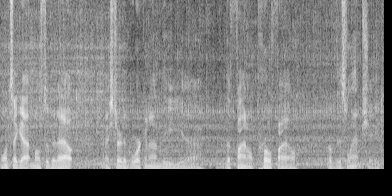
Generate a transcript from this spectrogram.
Once I got most of it out, I started working on the uh, the final profile of this lampshade.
